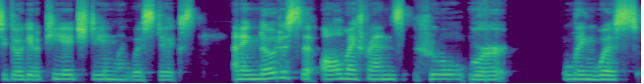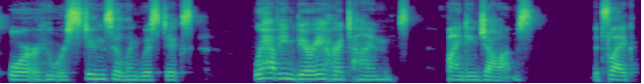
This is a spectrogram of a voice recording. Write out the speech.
to go get a PhD in linguistics. And I noticed that all my friends who were linguists or who were students of linguistics were having very hard times finding jobs. It's like,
